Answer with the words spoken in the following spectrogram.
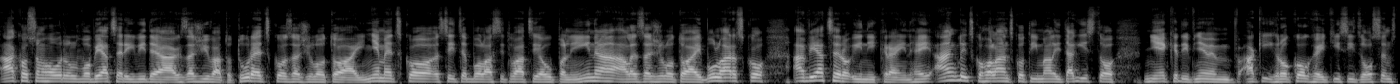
Ako som hovoril vo viacerých videách, zažíva to Turecko, zažilo to aj Nemecko, síce bola situácia úplne iná, ale zažilo to aj Bulharsko a viacero iných krajín. Hej. Anglicko, Holandsko tí mali tak takisto niekedy v neviem v akých rokoch, hej, 1800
